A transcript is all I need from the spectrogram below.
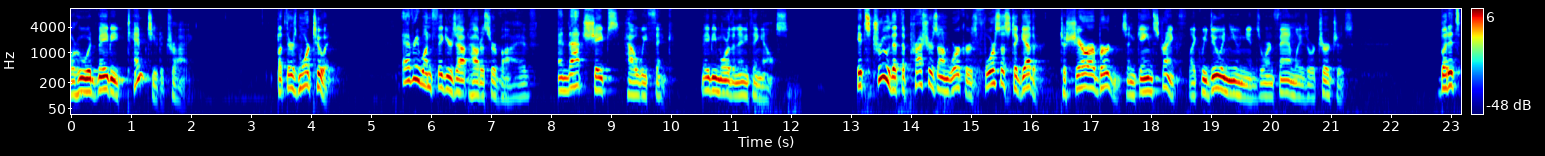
or who would maybe tempt you to try. But there's more to it. Everyone figures out how to survive, and that shapes how we think, maybe more than anything else. It's true that the pressures on workers force us together to share our burdens and gain strength, like we do in unions or in families or churches. But it's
